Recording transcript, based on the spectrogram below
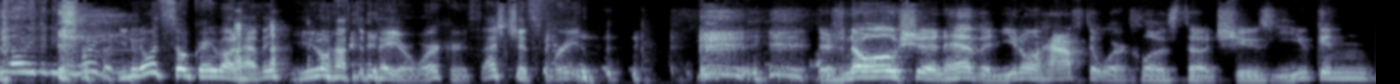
You don't even need to worry about. it. You know what's so great about heaven? You don't have to pay your workers. That's just free. There's no OSHA in heaven. You don't have to wear closed-toed shoes. You can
